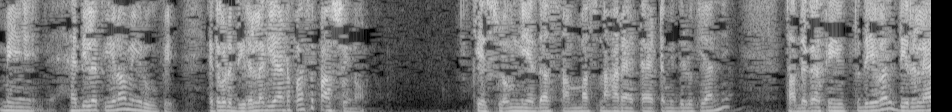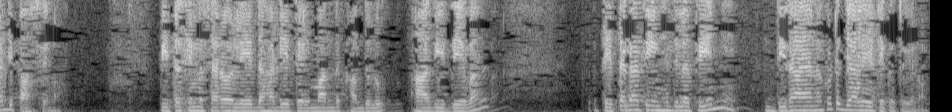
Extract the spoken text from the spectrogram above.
මේ හැදිලා තියෙනවා මේ රූපේ. එතකොට දිරලා ගියාට පස්සේ පස් වෙනවා. කෙස්ලොම් නියද සම්මස්නහර ඇට ඇට මිදුළු කියන්නේ තද ගතිය යුක්ත දේවල් දිරලා යද්දි පස් වෙනවා. පිටසිම සරව ලේ දහඩිය තෙල් මන්ද කඳුළු ආදී දේවල් තෙත ගතියෙන් හැදිලා තියෙන්නේ දි รา යනකොට ජලයට එකතු වෙනවා.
